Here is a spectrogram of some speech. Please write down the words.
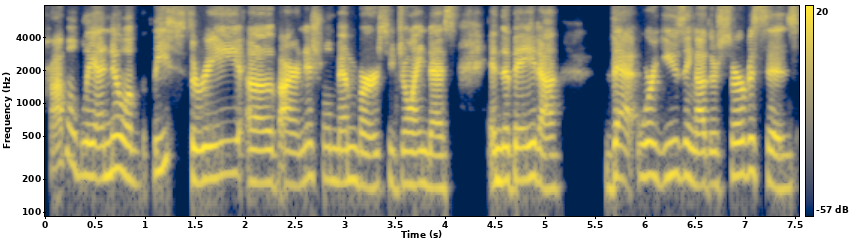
probably, I know of at least three of our initial members who joined us in the beta that were using other services.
